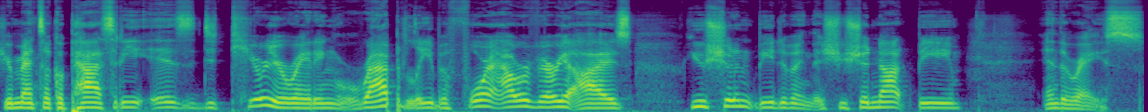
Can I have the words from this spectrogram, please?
Your mental capacity is deteriorating rapidly before our very eyes. You shouldn't be doing this. You should not be in the race.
